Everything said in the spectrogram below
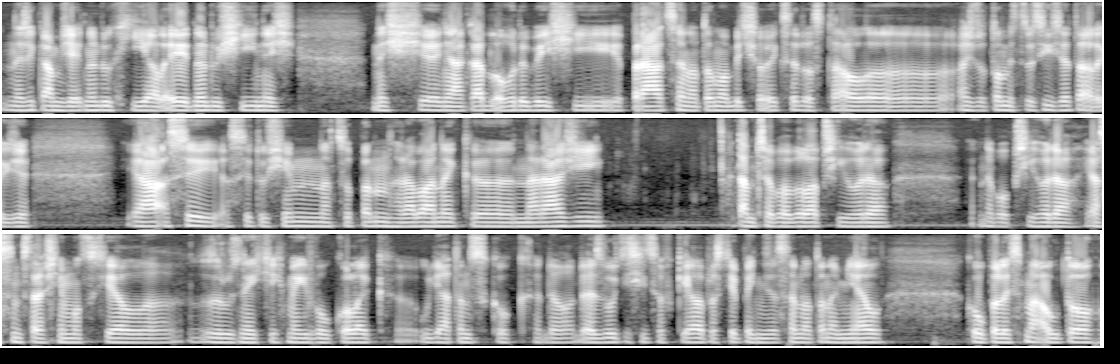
neříkám, že jednoduchý, ale je jednodušší než, než nějaká dlouhodobější práce na tom, aby člověk se dostal uh, až do toho mistrovství světa. Takže uh, já asi, asi tuším, na co pan Hrabánek eh, naráží. Tam třeba byla příhoda, nebo příhoda. Já jsem strašně moc chtěl eh, z různých těch mých dvou kolek eh, udělat ten skok do DS tisícovky, ale prostě peníze jsem na to neměl. Koupili jsme auto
